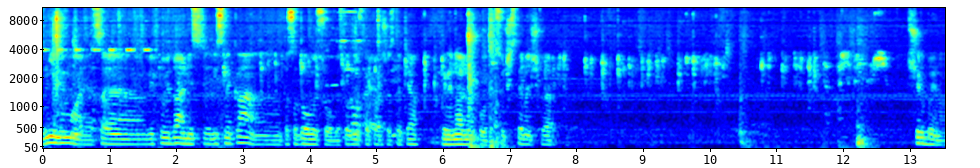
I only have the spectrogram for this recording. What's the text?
Ні, немає. Це відповідальність лісника, посадової особи, 191 стаття Кримінального кодексу, частина 4. Щербина.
